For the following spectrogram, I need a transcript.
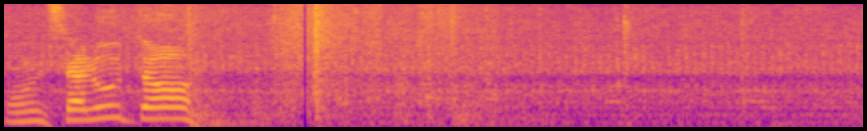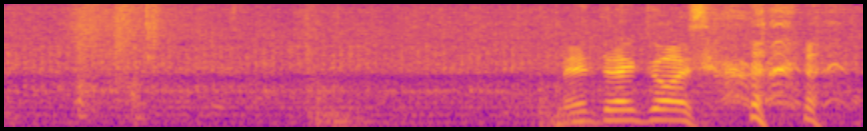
Un saluto. Mentre cosa?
